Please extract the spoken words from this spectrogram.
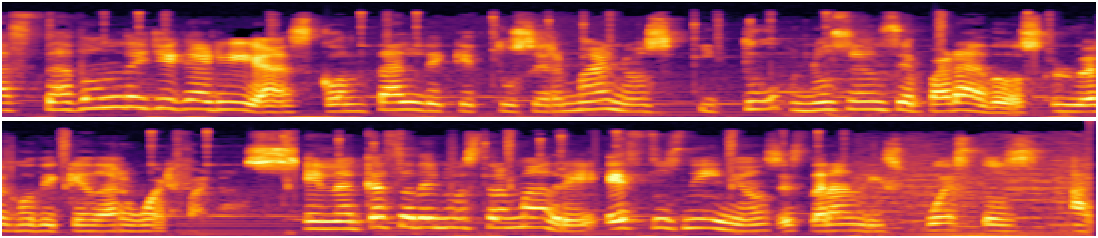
¿Hasta dónde llegarías con tal de que tus hermanos y tú no sean separados luego de quedar huérfanos? En la casa de nuestra madre, estos niños estarán dispuestos a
